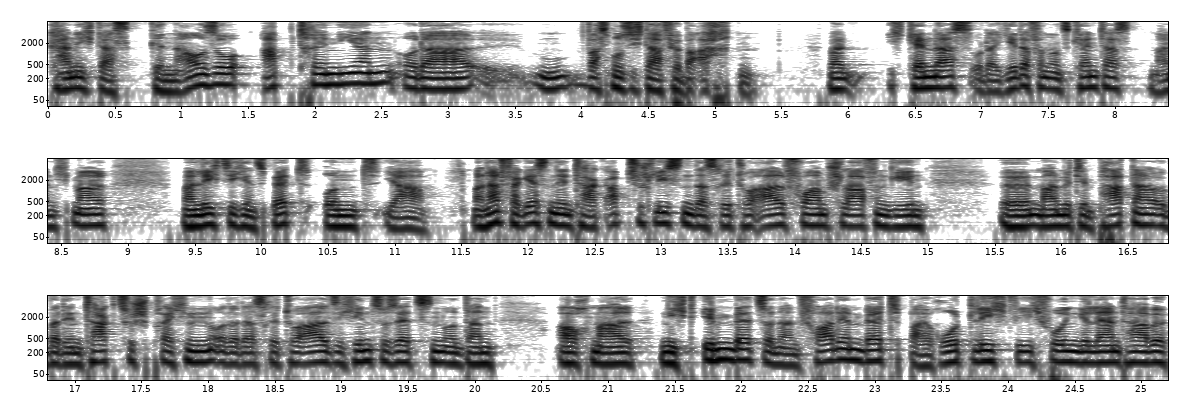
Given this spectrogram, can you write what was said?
Kann ich das genauso abtrainieren oder äh, was muss ich dafür beachten? Weil ich kenne das oder jeder von uns kennt das. Manchmal, man legt sich ins Bett und ja, man hat vergessen, den Tag abzuschließen, das Ritual vorm Schlafengehen, äh, mal mit dem Partner über den Tag zu sprechen oder das Ritual sich hinzusetzen und dann auch mal nicht im Bett, sondern vor dem Bett, bei Rotlicht, wie ich vorhin gelernt habe,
